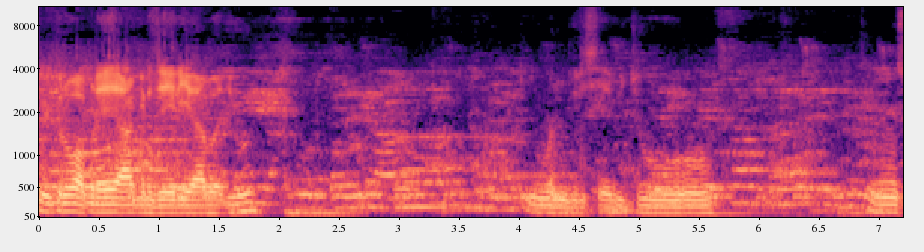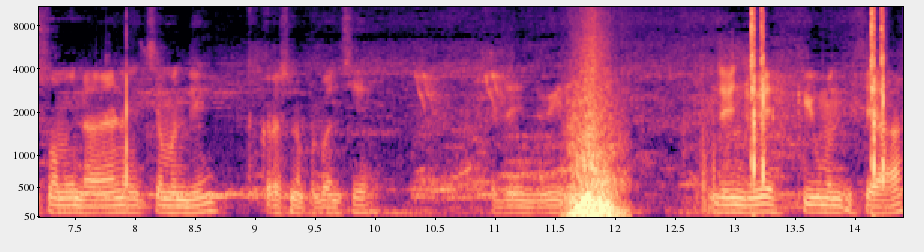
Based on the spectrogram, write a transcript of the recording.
મિત્રો, આપણે આગળ જઈ રહ્યા બાજુ. મંદિર છે બીજું. સ્વામિનારાયણ છે મંદિર. કૃષ્ણ ભગવાન છે. જૈન જોઈએ. જોઈ જઈને જોઈએ. કયું મંદિર છે આ?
